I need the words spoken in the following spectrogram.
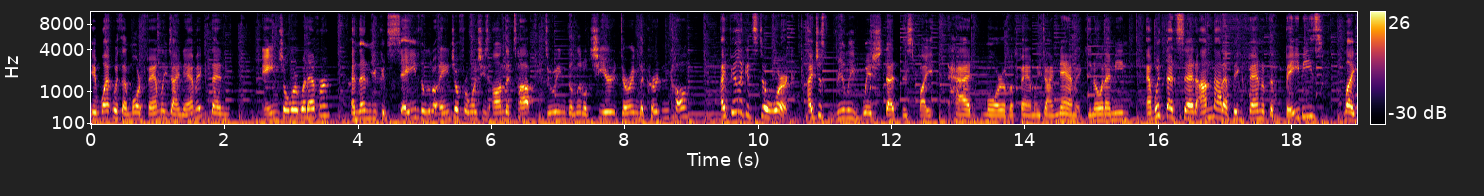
it went with a more family dynamic than Angel or whatever, and then you could save the little angel for when she's on the top doing the little cheer during the curtain call. I feel like it'd still work. I just really wish that this fight had more of a family dynamic, you know what I mean? And with that said, I'm not a big fan of the babies. Like,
